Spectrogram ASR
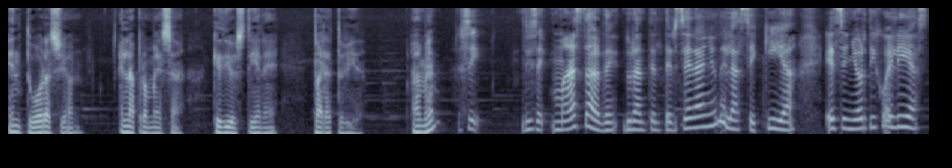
en tu oración, en la promesa que Dios tiene para tu vida. Amén. Sí. Dice, más tarde, durante el tercer año de la sequía, el Señor dijo a Elías,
